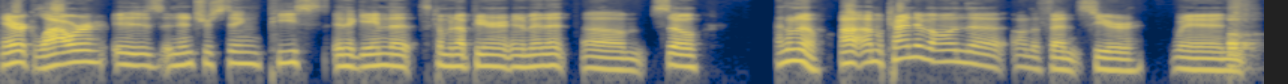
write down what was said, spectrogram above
Eric Lauer is an interesting piece in a game that's coming up here in a minute. Um, so I don't know. I, am kind of on the on the fence here when oh.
